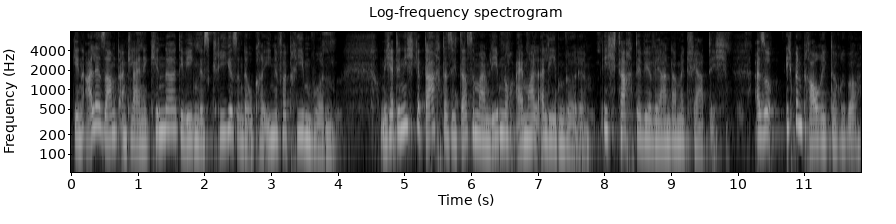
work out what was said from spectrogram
gehen allesamt an kleine Kinder, die wegen des Krieges in der Ukraine vertrieben wurden. Und ich hätte nicht gedacht, dass ich das in meinem Leben noch einmal erleben würde. Ich dachte, wir wären damit fertig. Also, ich bin traurig darüber.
